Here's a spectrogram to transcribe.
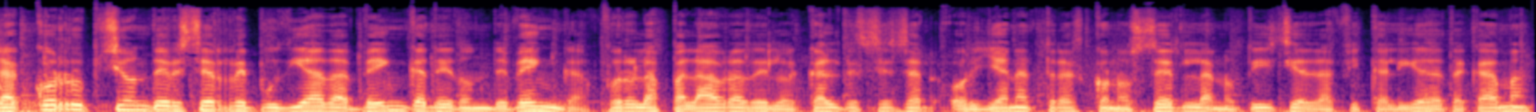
La corrupción debe ser repudiada, venga de donde venga, fueron las palabras del alcalde César Orellana tras conocer la noticia de la Fiscalía de Atacama,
